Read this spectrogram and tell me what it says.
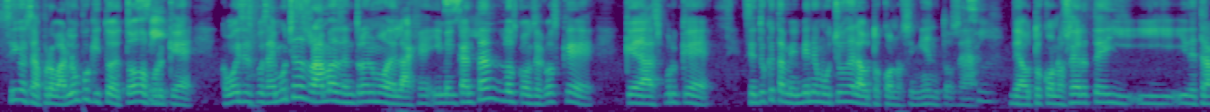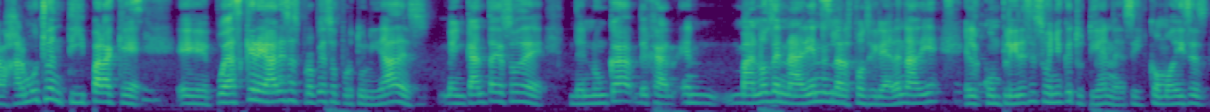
Sí, o sea, probarle un poquito de todo, porque como dices, pues hay muchas ramas dentro del modelaje y me encantan los consejos que, que, das porque siento que también viene mucho del autoconocimiento, o sea, de autoconocerte y, y, de trabajar mucho en ti para que eh, puedas crear esas propias oportunidades. Me encanta eso de, de nunca dejar en manos de nadie, en la responsabilidad de nadie, el cumplir ese sueño que tú tienes. Y como dices,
